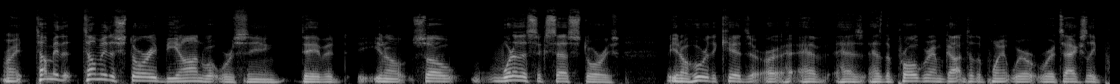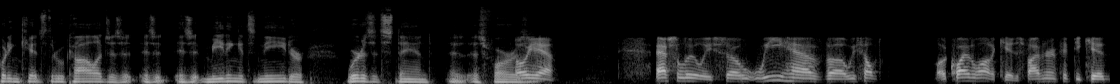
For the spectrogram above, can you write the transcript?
Right. Tell me the tell me the story beyond what we're seeing, David. You know, so what are the success stories? You know, who are the kids? Or have has has the program gotten to the point where, where it's actually putting kids through college? Is it is it is it meeting its need, or where does it stand as, as far as? Oh yeah, absolutely. So we have uh, we've helped uh, quite a lot of kids. 550 kids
